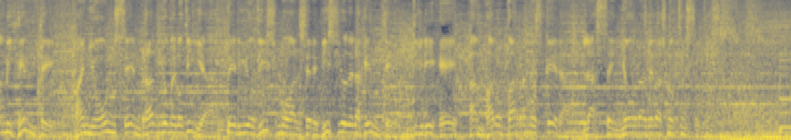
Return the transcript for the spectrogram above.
Hola mi gente. Año 11 en Radio Melodía. Periodismo al servicio de la gente. Dirige Amparo Parra Mosquera, la señora de las noticias.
